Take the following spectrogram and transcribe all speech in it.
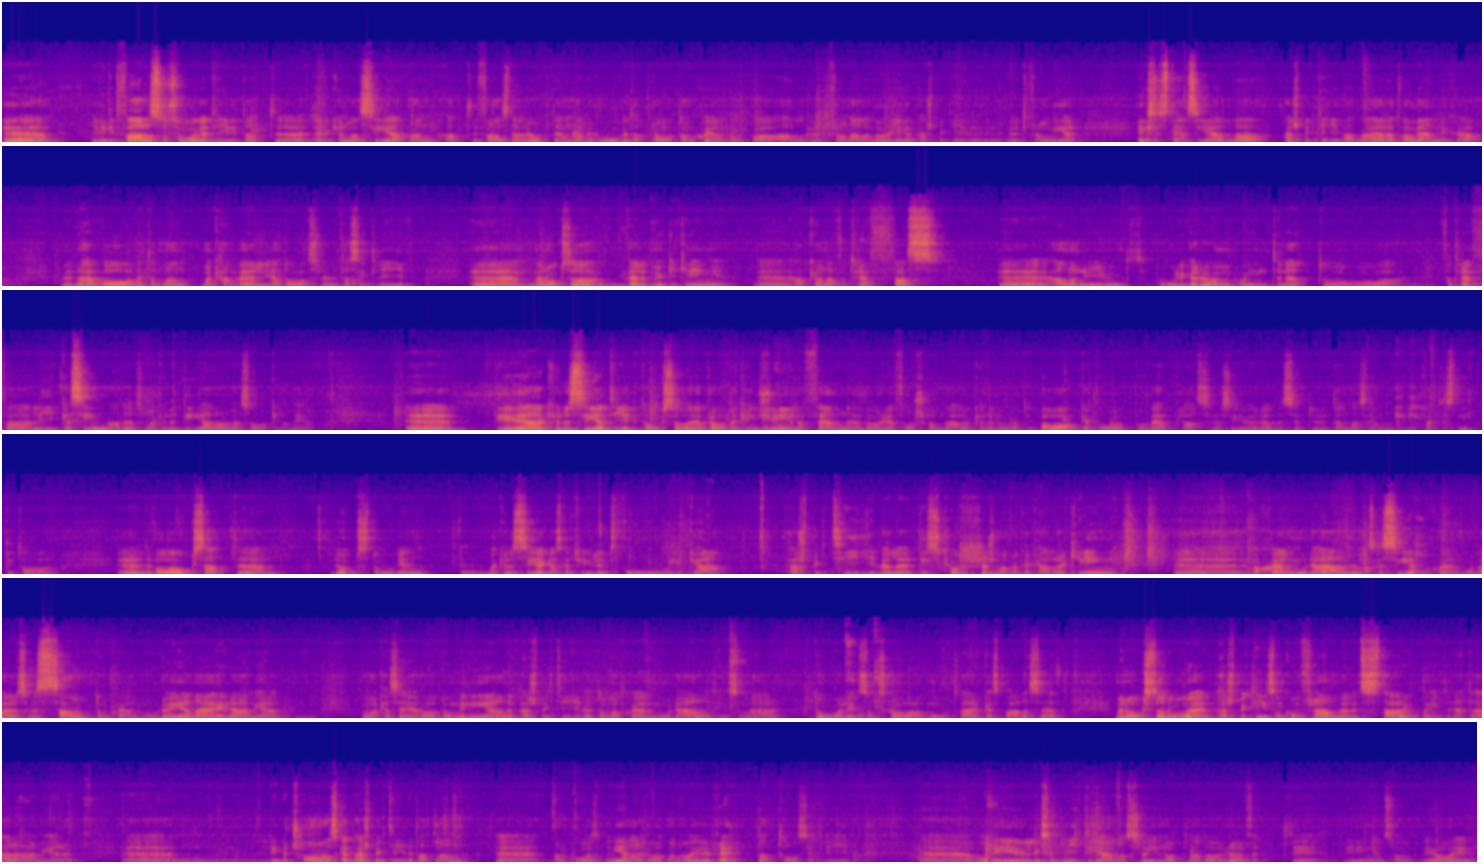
Ehm, I vilket fall så såg jag tidigt att, eh, eller kunde man se att, man, att det fanns det här uppdämda behovet att prata om självmord på all, utifrån alla möjliga perspektiv, utifrån mer existentiella perspektiv, att vad är att vara människa, det här valet att man, man kan välja att avsluta sitt liv. Ehm, men också väldigt mycket kring eh, att kunna få träffas eh, anonymt på olika rum på internet och, och få träffa likasinnade som man kunde dela de här sakerna med. Eh, det jag kunde se tidigt också, jag pratade kring 2005 när jag började forska om det här och kunde då gå tillbaka på, på webbplatser och se hur det hade sett ut ända sedan faktiskt 90-tal. Eh, det var också att eh, det uppstod en, man kunde se ganska tydligt två olika perspektiv eller diskurser som man brukar kalla det kring eh, vad självmord är och hur man ska se på självmord. Vad är det som är sant om självmord? Det ena är det här med vad man kan säga då, dominerande perspektivet om att självmord är någonting som är dåligt som ska motverkas på alla sätt. Men också då ett perspektiv som kom fram väldigt starkt på internet är det här mer eh, libertanska perspektivet att man, eh, man på, menar då att man har ju rätt att ta sitt liv. Eh, och det är ju liksom lite grann att slå in öppna dörrar för att det, det är ju ingen som, vi har ju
